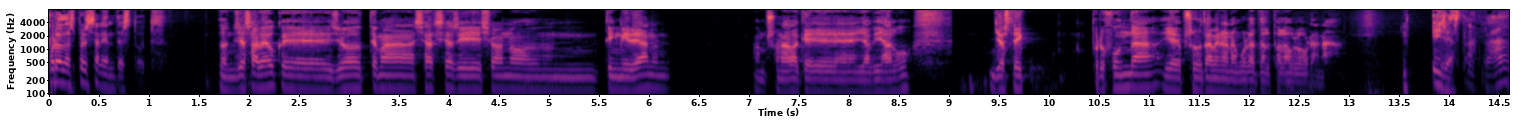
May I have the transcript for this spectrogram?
però després se l'ha entès tot. Doncs ja sabeu que jo, tema xarxes i això, no tinc ni idea, no, em sonava que hi havia alguna cosa. Jo estic profunda i absolutament enamorat del Palau Blaugrana. I ja està. Clar.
